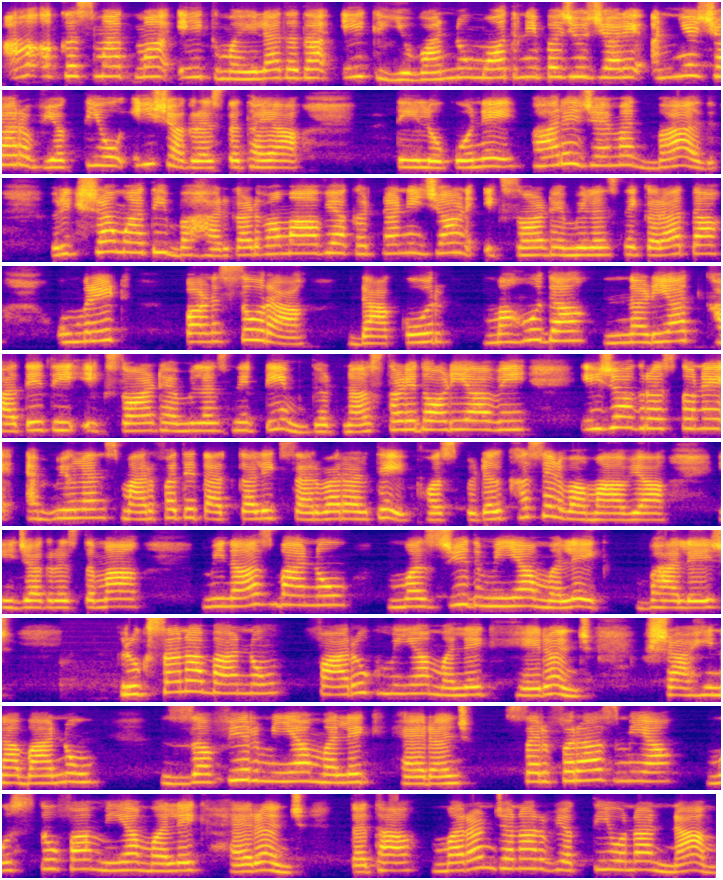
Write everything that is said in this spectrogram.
આ અકસ્માતમાં એક મહિલા તથા એક યુવાનનું મોત નીપજ્યું, જ્યારે અન્ય ચાર વ્યક્તિઓ ઈજાગ્રસ્ત થયા. તે લોકોને ભારે જહેમત બાદ રિક્ષામાંથી બહાર કાઢવામાં આવ્યા. ઘટનાની જાણ એકસો આઠ એમ્બ્યુલન્સને કરાતા ઉમરેઠ, પણસોરા, ડાકોર મહુદા નડિયાદ ખાતેથી એકસો આઠ એમ્બ્યુલન્સની ટીમ ઘટના સ્થળે દોડી આવી. ઈજાગ્રસ્તોને એમ્બ્યુલન્સ મારફતે તાત્કાલિક સારવાર અર્થે હોસ્પિટલ ખસેડવામાં આવ્યા. ઈજાગ્રસ્તમાં મિનાઝ બાનુ મસ્જિદ મિયા મલેક, ભાલેજ રૂકસાના બાનુ ફારૂક મિયા મલેક, હેરંજ શાહીના બાનુ ઝફીર મિયા મલેક, હેરંજ, સરફરાઝ મિયા, મુસ્તુફા મિયા મલેક, હેરંજ તથા મરણ જનાર વ્યક્તિઓના નામ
